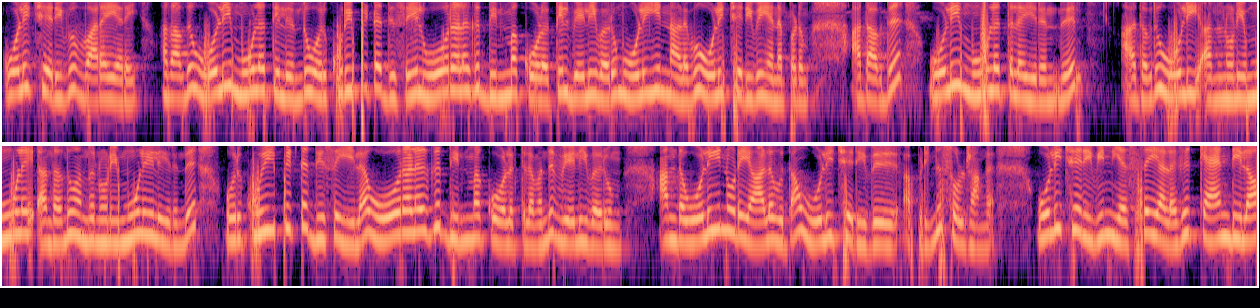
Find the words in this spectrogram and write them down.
ஒளிச்செறிவு வரையறை. அதாவது ஒளி மூலத்திலிருந்து ஒரு குறிப்பிட்ட திசையில் ஓரலகு திண்ம கோலத்தில் வெளிவரும் ஒளியின் அளவு ஒளிச்செறிவு எனப்படும். அதாவது ஒளி மூலத்தில் இருந்து அதாவது ஒளி அதனுடைய மூளை அதாவது அதனுடைய மூளையில இருந்து ஒரு குறிப்பிட்ட திசையில் ஓரலகு திண்ம கோலத்தில் வந்து வெளிவரும். அந்த ஒளியினுடைய அளவு தான் ஒளிச்செறிவு அப்படின்னு சொல்கிறாங்க ஒளிச்செறிவின் எஸ்ஐ அலகு கேண்டிலா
